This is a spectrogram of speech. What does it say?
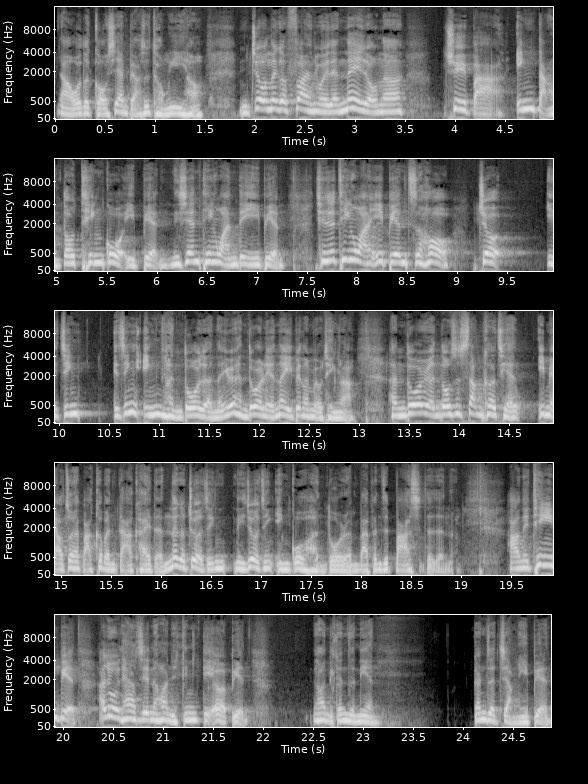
那我的狗现在表示同意哈，你就那个范围的内容呢，去把音档都听过一遍。你先听完第一遍，其实听完一遍之后就已经。已经赢很多人了，因为很多人连那一遍都没有听啦。很多人都是上课前一秒钟才把课本打开的，那个就已经你就已经赢过很多人，百分之八十的人了。好，你听一遍，啊，如果你还有时间的话，你听第二遍，然后你跟着念，跟着讲一遍。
